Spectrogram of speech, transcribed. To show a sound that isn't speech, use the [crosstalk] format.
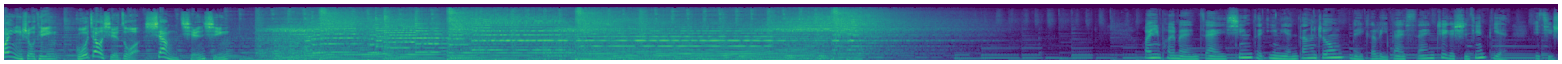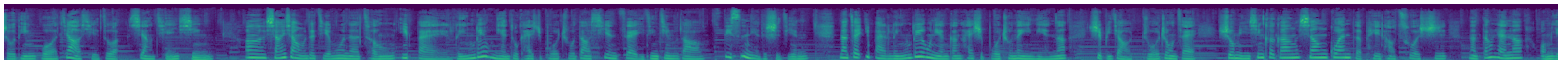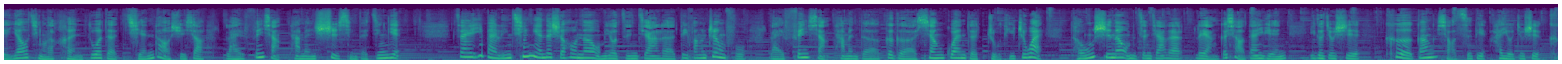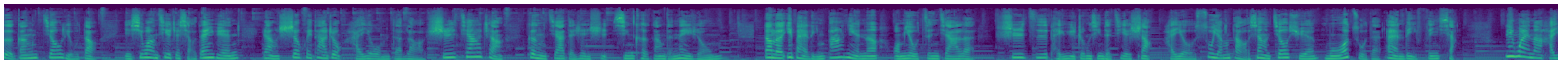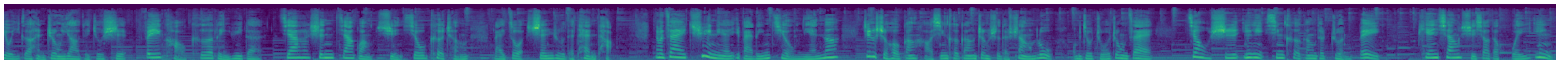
欢迎收听国教协作向前行。欢迎朋友们在新的一年当中，每个礼拜三这个时间点一起收听国教协作向前行。嗯，想一想我们的节目呢，从一百零六年度开始播出，到现在已经进入到第四年的时间。那在一百零六年刚开始播出那一年呢，是比较着重在说明新课纲相关的配套措施。那当然呢，我们也邀请了很多的前导学校来分享他们试行的经验。在一百零七年的时候呢，我们又增加了地方政府来分享他们的各个相关的主题之外，同时呢，我们增加了两个小单元，一个就是课纲小词典，还有就是课纲交流道，也希望借着小单元，让社会大众还有我们的老师家长更加的认识新课纲的内容。到了一百零八年呢，我们又增加了。师资培育中心的介绍，还有素养导向教学模组的案例分享。另外呢，还有一个很重要的，就是非考科领域的加深加广选修课程来做深入的探讨。那么在去年一百零九年呢，这个时候刚好新课纲正式的上路，我们就着重在教师因应新课纲的准备、偏乡学校的回应。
